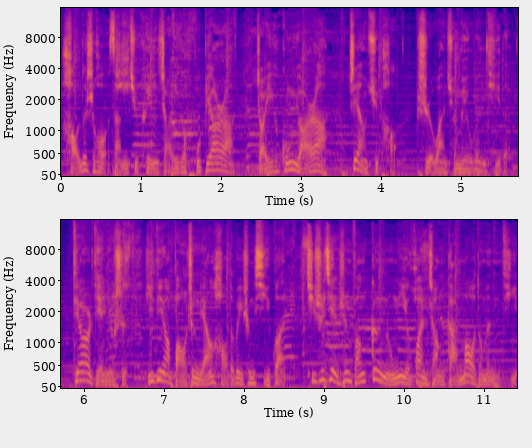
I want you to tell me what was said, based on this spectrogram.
好的时候，咱们就可以找一个湖边啊，找一个公园啊，这样去跑是完全没有问题的。第二点就是一定要保证良好的卫生习惯。其实健身房更容易患上感冒的问题，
